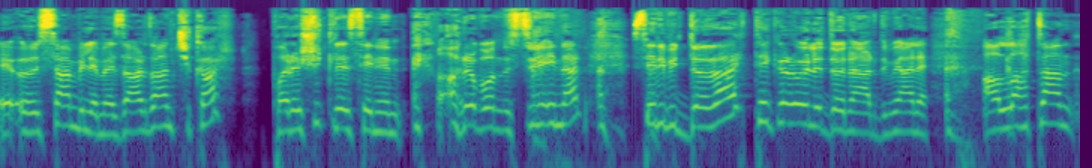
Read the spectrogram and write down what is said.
E, ölsem bile mezardan çıkar. Paraşütle senin arabanın üstüne iner. Seni bir döver tekrar öyle dönerdim. Yani Allah'tan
